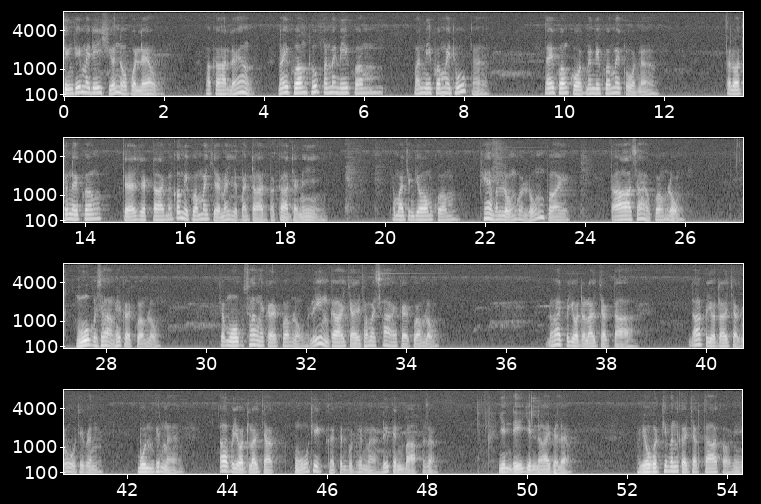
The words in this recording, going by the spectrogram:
สิ่งที่ไม่ดีเฉือนออกหมดแล้ว ประกาศแล้ว ในความทุกข์มันไม่มีความ มันมีความไม่ทุกข์นะในความโกรธมันมีความไม่โกรธนะตลอดทั้งในความแก่เจ็บตายมันก็มีความไม่แก่ไม่เจ็บไม่ตายประกาศอย่างนี้ ทำไมจึงยอมความแค่มันหลงก็หลงไปตาสร้างความหลง หูก็สร้างให้เกิดความหลงจมูกสร้างให้เกิดความหลง ลิ้นกายใจทำให้สร้างให้เกิดความหลงได้ประโยชน์อะไรจากตาได้ประโยชน์อะไรจากรูที่เป็นบุญขึ้นมาเอาประโยชน์อะไรจากหูที่เกิดเป็นบุญขึ้นมา หรือเป็นบาปไปซะ ยินดียินร้ายไปแล้วประโยชน์ที่มันเกิดจากตาก็มี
